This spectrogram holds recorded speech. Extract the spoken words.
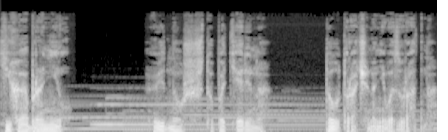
тихо обронил. Видно уж, что потеряно, то утрачено невозвратно.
